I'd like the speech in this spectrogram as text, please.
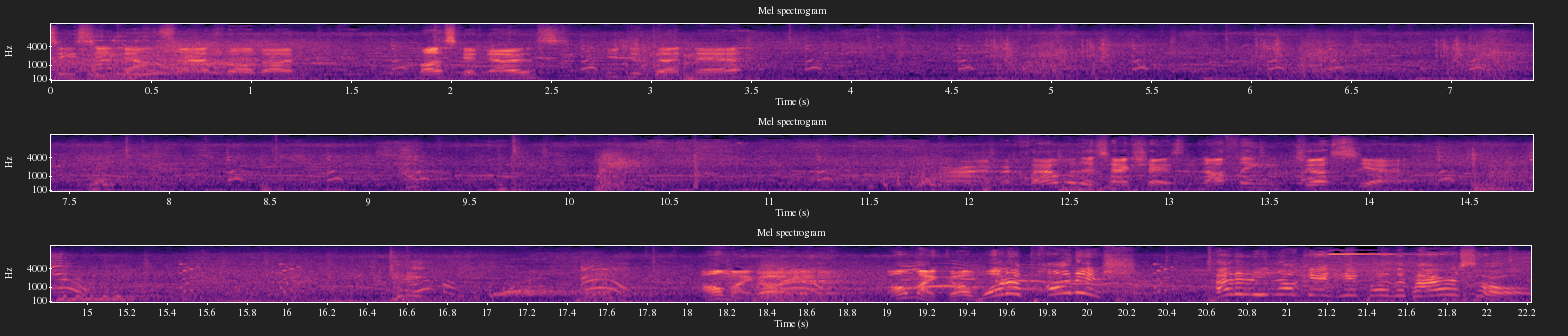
CC down smash. Well done. Muscat knows. He did that now. Cloud with his Hextray is nothing just yet. Oh my god. Oh my god, what a punish! How did he not get hit by the parasol?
